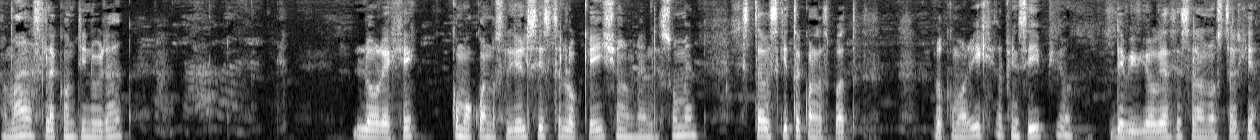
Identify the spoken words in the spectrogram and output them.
más la continuidad. Lo dejé como cuando salió el Sister Location. En resumen, estaba escrita con las patas. Pero como dije al principio, debió gracias a la nostalgia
